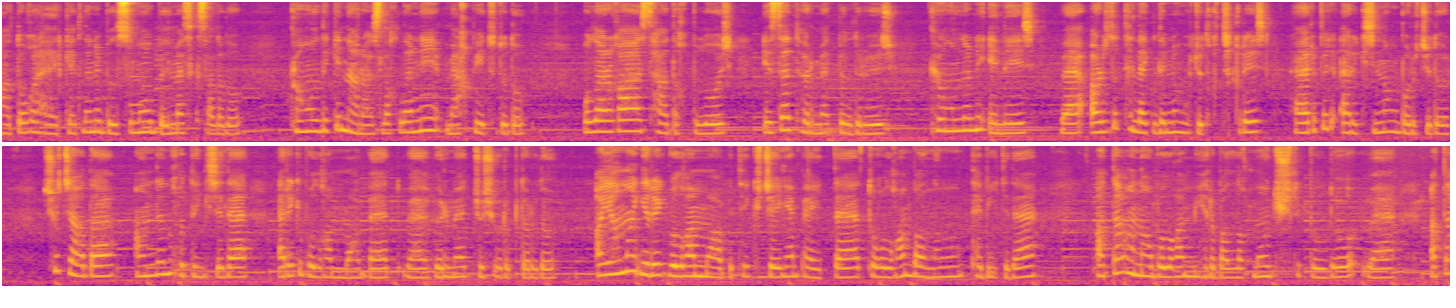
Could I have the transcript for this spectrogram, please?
noto'g'ri harakatlarini bilsimu bilmasga soladi ko'ngildagi noroziliklarni maxfiy tutadi ularga sodiq bo'lish izzat hurmat bildirish ko'ngillarni elish va orzu tilaklarini vujudga chiqarish har bir er kishining burchidir ondan xotin kishida erga bo'lgan muhabbat va hurmat jo'sh urib turdi. Ayolning irik bo'lgan muhabbati kuchaygan paytda tug'ilgan bolaning tabiatida ota onaga bo'lgan mehribonlikmi kuchli bo'ldi va ota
